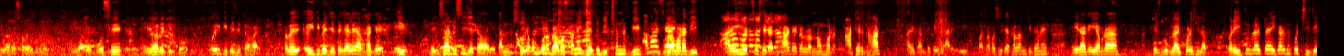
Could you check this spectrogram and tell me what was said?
এইভাবে সবাই মিলে এইভাবে বসে এইভাবে কিন্তু ওই দ্বীপে যেতে হয়। তবে ওই দ্বীপে যেতে গেলে আপনাকে এই ফেরি সার্ভিসেই যেতে হবে কারণ সেই রকম কোনো ব্যবস্থা নেই যেহেতু বিচ্ছিন্ন দ্বীপ ঘোড়ামারা দ্বীপ। আর এই হচ্ছে সেটা ঘাট এটা নম্বর আটের ঘাট। আর এখান থেকেই আর এই পাশাপাশি দেখালাম যেখানে এর আগেই আমরা ফেসবুক লাইভ করেছিলাম। এবার ইউটিউব লাইভটা এই কারণে করছি যে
